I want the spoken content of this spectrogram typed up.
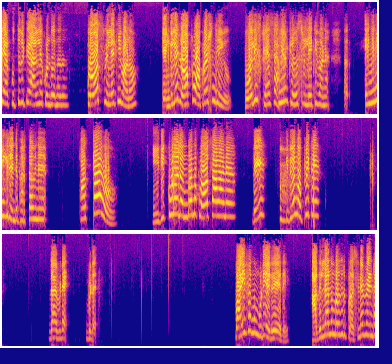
നിങ്ങളല്ലേ ആ കുത്തുകിട്ടിയ ആളിനെ കൊണ്ടുവന്നത്? ക്ലോസ് റിലേറ്റീവ് ആണോ? എങ്കിലേ ഡോക്ടർ ഓപ്പറേഷൻ ചെയ്യൂ. പോലീസ് കേസാ. ഞാൻ ക്ലോസ് റിലേറ്റീവ് ആണ്. എങ്ങനെയെങ്കിലും എന്റെ ഭർത്താവിനെ ഭർത്താവോ? ഇതിൽ കൂടുതൽ എന്തോന്ന് ക്ലോസ് ആവാനാ? ദേ ഇതൊന്ന് ഒപ്പിട്ടെ. ദാ ഇവിടെ ഇവിടെ. വൈഫൊന്നും കൂടി എഴുതിയതേ. അതില്ലാന്നും പറഞ്ഞൊരു പ്രശ്നം വേണ്ട.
